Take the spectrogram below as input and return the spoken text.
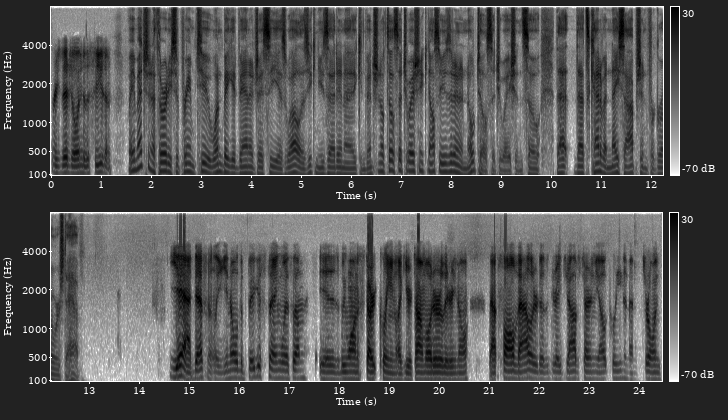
residual into the season. Well, you mentioned Authority Supreme too. One big advantage I see as well is you can use that in a conventional till situation. You can also use it in a no-till situation. So that that's kind of a nice option for growers to have. Yeah, definitely. You know, the biggest thing with them is we want to start clean, like you were talking about earlier. You know, that fall valor does a great job starting you out clean and then throwing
